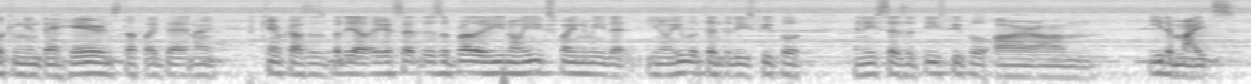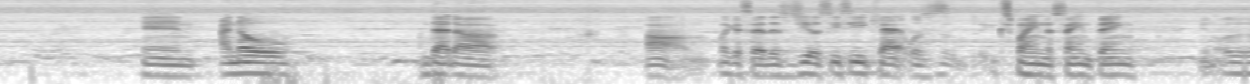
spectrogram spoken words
looking into hair and stuff like that, and I came across this. But yeah, like I said, there's a brother. You know, he explained to me that you know he looked into these people, and he says that these people are um, Edomites, and I know that uh, um, like I said, this GOCC cat was explaining the same thing, you know.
